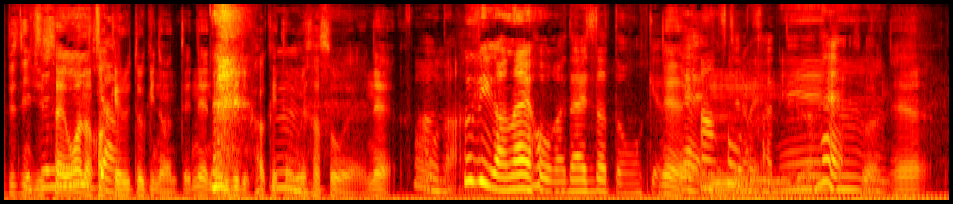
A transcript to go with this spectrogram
別に実際罠かけるときなんてね、のんびりかけても良さそうだよね。そうだ、あの不備がない方が大事だと思うけどねねあそうだね。よね。そうだね。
